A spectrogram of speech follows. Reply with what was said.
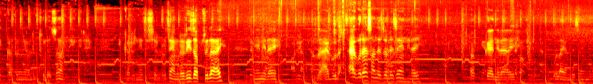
एक कार्टुन यहाँ अलिक ठुलो छ। अनि यहाँनिर एक कार्टुन यहाँ चाहिँ सेलरोटी चाहिँ हाम्रो रिजर्भ चुल्हा है यहाँनिर है। आगो आगो र सन्देशले चाहिँ यहाँनिर है टक्कै यहाँनिर है बोलाइ हुँदैछ यहाँनिर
